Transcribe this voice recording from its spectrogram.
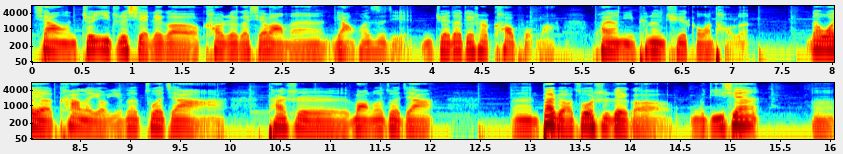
想就一直写这个，靠这个写网文养活自己。你觉得这事儿靠谱吗？欢迎你评论区跟我讨论。那我也看了有一个作家啊，他是网络作家，嗯，代表作是这个武迪仙，嗯，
